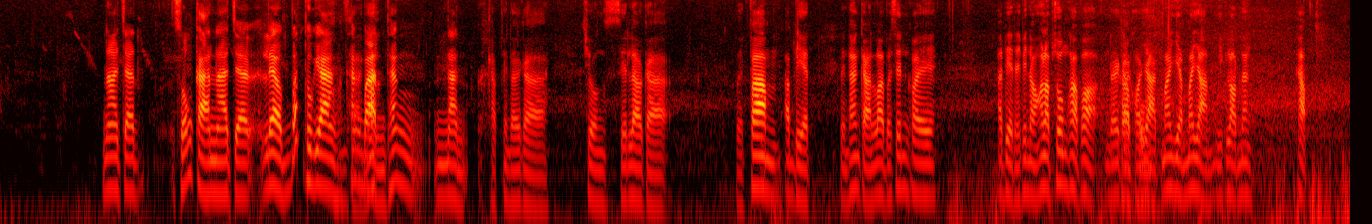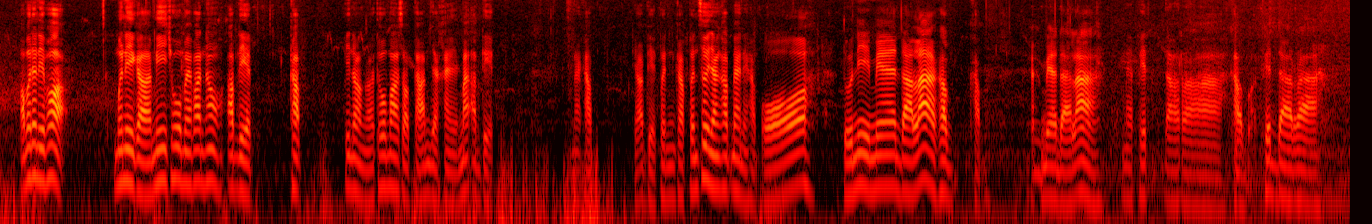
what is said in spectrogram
น่าจะสงกรารน่าจะแล้วเบัดทุกอย่างสงกรานต์ ทั้งบ้านทั้งนั่น ครับจังไดก็ช่วงเสร็จแล้วก็เปิดฟาร์มอัปเดตเป็นทางการ100%ค่อยอัปเดตให้พี่น้องเขารับชมครับพ่อได้ก็ขออนุญาตมาเยี่ยมมายามอีกรอบหนึง ครับเอามาเท่านี้พ่อมื้อนี้ก็มีโชว์แม่พันธุ์เฮาอัปเดตครับพี่น้องก็โทรมาสอบถามอยากให้มาอัปเดตนะครับเดี๋ยวอัปเดตเพิ่นครับเพิ่นซื้อหยังครับแม่นี่ครับอ๋อตัวนี้แม่ดาราครับครับแม่ดาราแม่เพชรดาราครับเพชรดารา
